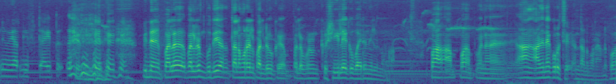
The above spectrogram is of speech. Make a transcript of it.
ന്യൂ ഇയർ ഗിഫ്റ്റ് ആയിട്ട് പിന്നെ പല പലരും പുതിയ തലമുറയിൽ പലരുമൊക്കെ പലപ്പോഴും കൃഷിയിലേക്ക് വരുന്നില്ലെന്നുള്ളതാണ് അപ്പോൾ പിന്നെ ആ അതിനെക്കുറിച്ച് എന്താണ് പറയാനുള്ളത്? ഇപ്പോൾ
